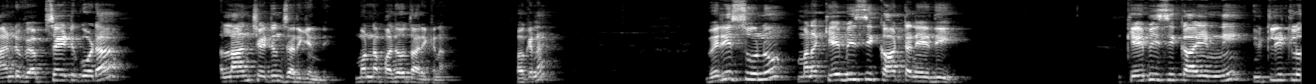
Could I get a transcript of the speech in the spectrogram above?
అండ్ వెబ్సైట్ కూడా లాంచ్ చేయడం జరిగింది మొన్న పదో తారీఖున. ఓకేనా? వెరీ సూను మన కేబీసీ కార్ట్ అనేది. కేబీసీ కాయిన్ని ఇట్లిట్లో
